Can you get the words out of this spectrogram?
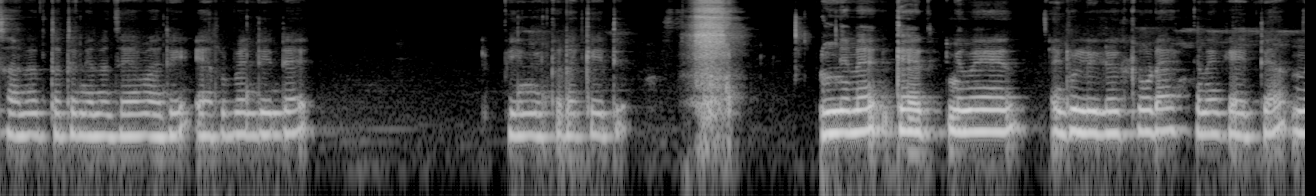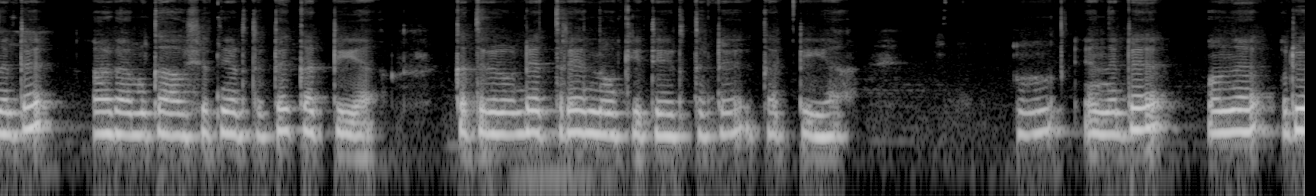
സാധനം എടുത്തിട്ട് ഇങ്ങനെ അതേമാതിരി എയർ ബെൻഡിന്റെ പിന്നിക്കടെ കയറ്റി ഇങ്ങനെ ഇങ്ങനെ അതിന്റെ ഉള്ളിലേക്കൂടെ ഇങ്ങനെ കയറ്റുക എന്നിട്ട് അവിടെ നമുക്ക് ആവശ്യത്തിന് എടുത്തിട്ട് കട്ട് ചെയ്യുക കത്തിരി കൊണ്ട് എത്രയും നോക്കിയിട്ട് എടുത്തിട്ട് കട്ട് ചെയ്യുക എന്നിട്ട് ഒന്ന് ഒരു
